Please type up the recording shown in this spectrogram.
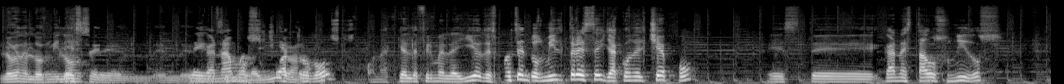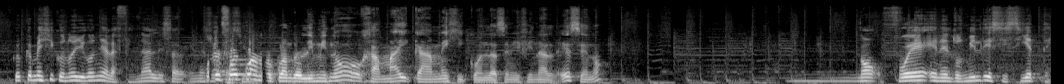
Luego en el 2011 le ganamos 4-2 con aquel de firme Leguillo. Después en 2013, ya con el Chepo, este, gana Estados Unidos. Creo que México no llegó ni a la final. Esa, ¿Cuál fue cuando, cuando eliminó Jamaica a México en la semifinal? Ese, ¿no? Mm, no, fue en el 2017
